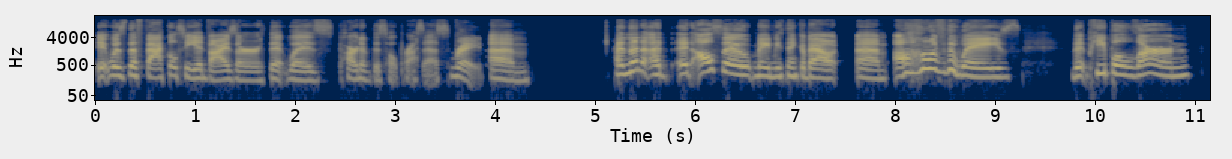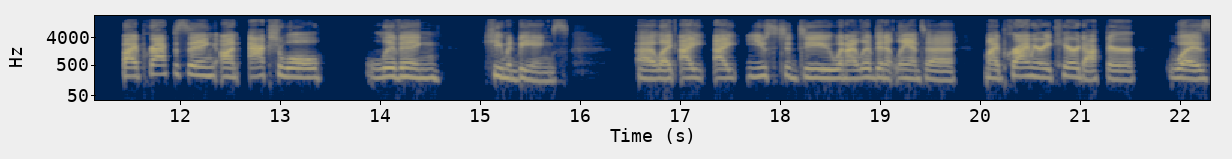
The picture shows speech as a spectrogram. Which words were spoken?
It was the faculty advisor that was part of this whole process. Right. Um, and then uh, it also made me think about um, all of the ways that people learn by practicing on actual living human beings. Uh, like I, I used to do when I lived in Atlanta. My primary care doctor was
